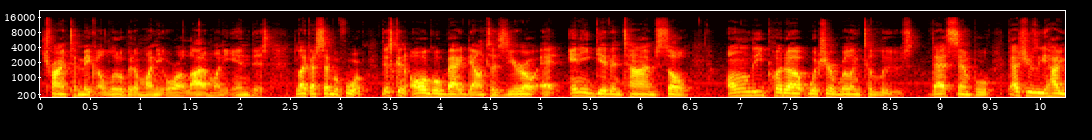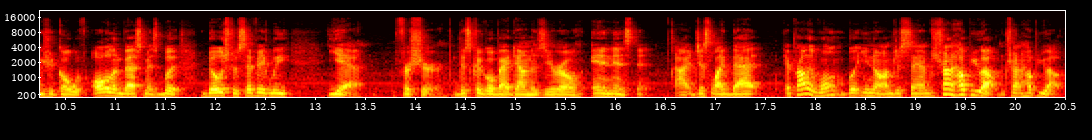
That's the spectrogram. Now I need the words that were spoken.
trying to make a little bit of money or a lot of money in this. Like I said before, this can all go back down to zero at any given time. So only put up what you're willing to lose. That's simple. That's usually how you should go with all investments, but Doge specifically, yeah, for sure. This could go back down to zero in an instant. I, just like that. It probably won't, but you know, I'm just saying, I'm just trying to help you out. I'm trying to help you out.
